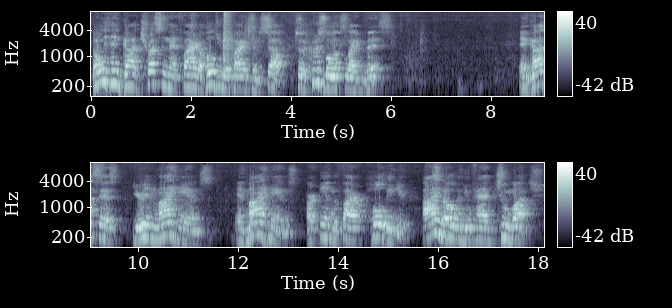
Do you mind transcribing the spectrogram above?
The only thing God trusts in that fire to hold you in the fire is Himself. So the crucible looks like this. And God says, You're in my hands, and my hands are in the fire holding you. I know when you've had too much.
